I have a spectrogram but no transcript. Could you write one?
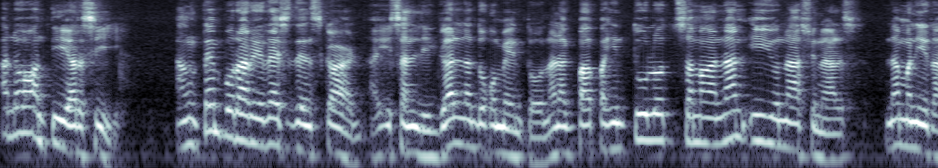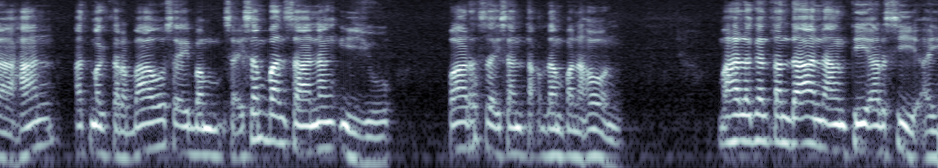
Ano ang TRC? Ang Temporary Residence Card ay isang legal na dokumento na nagpapahintulot sa mga non-EU nationals na manirahan at magtrabaho sa ibang sa isang bansa ng EU para sa isang takdang panahon. Mahalagang tandaan na ang TRC ay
